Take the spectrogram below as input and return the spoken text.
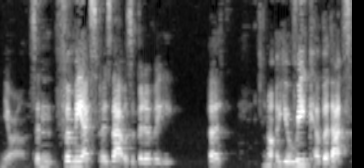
neurons. And for me, I suppose that was a bit of a, a not a eureka, but that's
